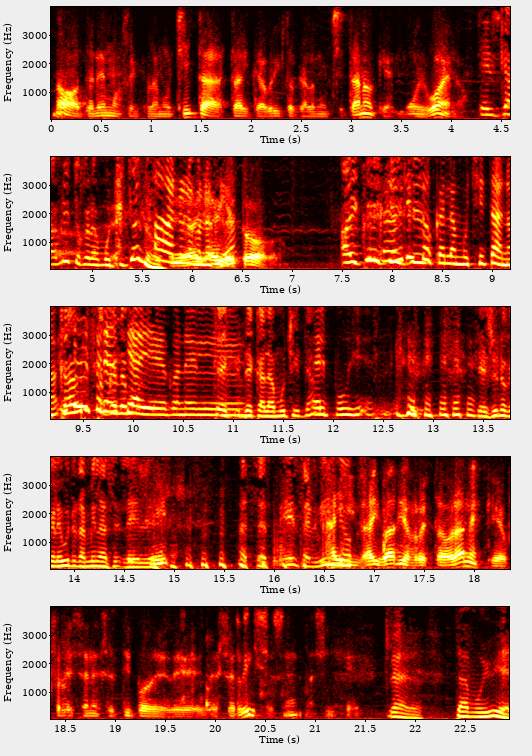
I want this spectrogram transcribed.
No, tenemos en Calamuchita, está el cabrito calamuchitano que es muy bueno. ¿El cabrito calamuchitano? Ah, no lo hay- conocía. Hay de todo. Ay, ¿qué, qué, Cabrito qué- calamuchitano. ¿Y qué diferencia calamu- hay eh, con el, qué- de calamuchita? el pu- Que es uno que le gusta también la, le- le- la cerveza, el vino. Hay, hay varios restaurantes que ofrecen ese tipo de, de- de servicios, ¿eh? así que Claro, está muy bien.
